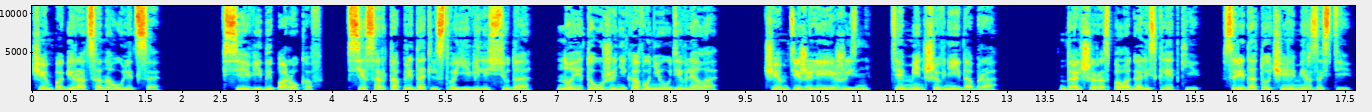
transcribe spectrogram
чем побираться на улице. Все виды пороков, все сорта предательства явились сюда, но это уже никого не удивляло. Чем тяжелее жизнь, тем меньше в ней добра. Дальше располагались клетки, средоточие мерзости.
